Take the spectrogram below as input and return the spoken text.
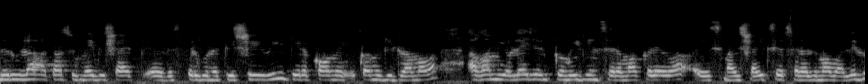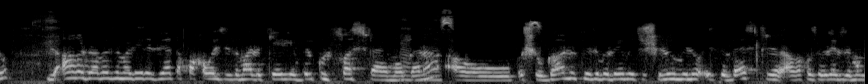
نورالله عطا سمیبی شاید د سترګو نه تیر شوی وی ډیره کامیډی ډرامه وه هغه هم یو لیجنډ کامیډین سره ما کړی وه اسماعیل شاهید صاحب سره زما والد و نو هغه ډرامه زما ډیره زیاته خوښه ول چې زما د کیریئر بالکل فرست ټایم و کنه او په شوګانو کې زما دایمه چې شلو مینو از د بیسټ هغه خو زما زموږ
